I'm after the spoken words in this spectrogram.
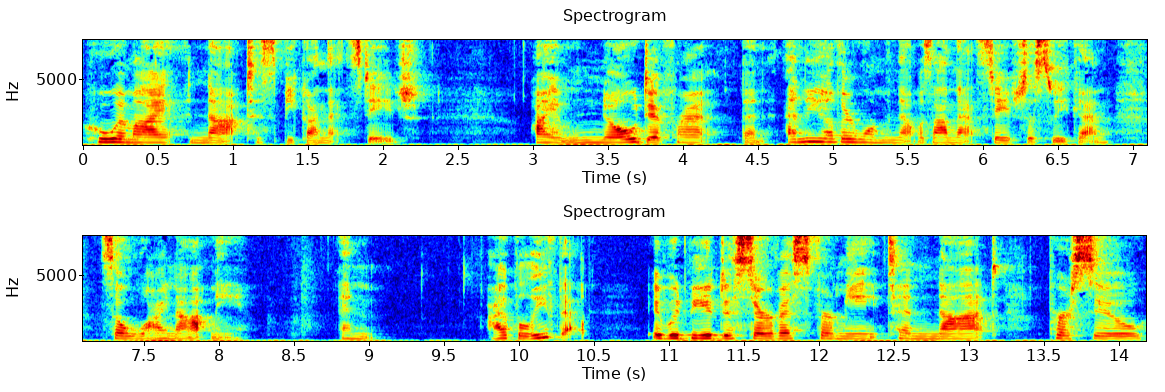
Who am I not to speak on that stage? I am no different than any other woman that was on that stage this weekend, so why not me? And I believe that. It would be a disservice for me to not pursue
